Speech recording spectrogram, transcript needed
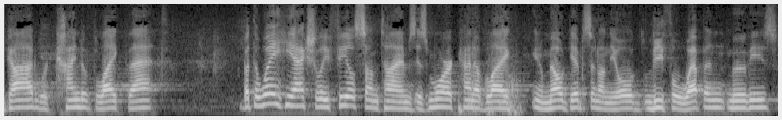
God were kind of like that? But the way he actually feels sometimes is more kind of like, you know, Mel Gibson on the old Lethal Weapon movies,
